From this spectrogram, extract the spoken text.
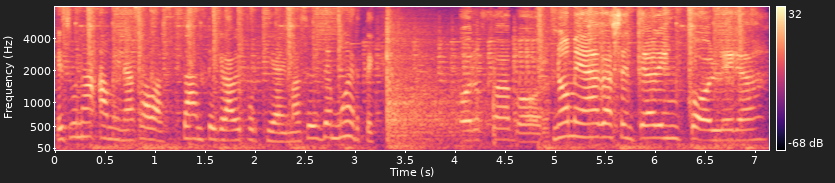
Es una amenaza bastante grave porque además es de muerte. Por favor, no me hagas entrar en cólera.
